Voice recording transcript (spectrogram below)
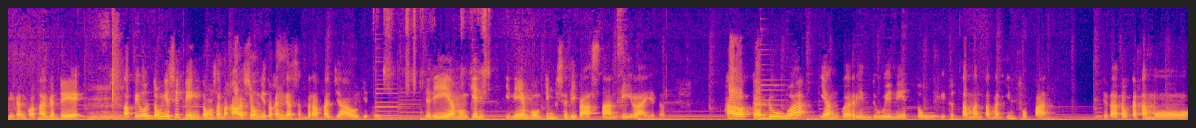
Dia kan kota gede. Mm-mm. Tapi untungnya sih Pingtung sama Kaohsiung itu kan nggak seberapa jauh gitu. Jadi ya mungkin ini yang mungkin bisa dibahas nanti lah gitu. Hal kedua yang gue rinduin itu, itu teman-teman Infopan. Kita tuh ketemu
